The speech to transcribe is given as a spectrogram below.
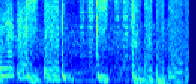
Yeah.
